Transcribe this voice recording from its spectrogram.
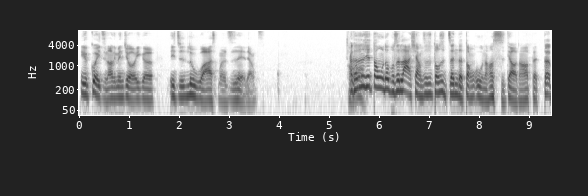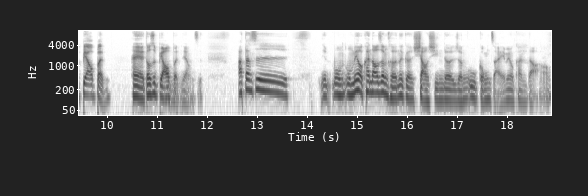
一个柜子，然后里面就有一个一只鹿啊什么之类的这样子。啊，可是那哦些动物都不是蜡像，就是都是真的动物，然后死掉，然后被的标本，嘿，都是标本这样子啊。但是也我我没有看到任何那个小型的人物公仔，也没有看到。哦，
